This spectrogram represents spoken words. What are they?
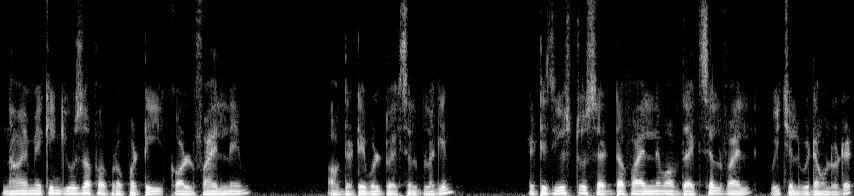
Now I am making use of a property called file name of the table2excel plugin. It is used to set the file name of the Excel file which will be downloaded.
